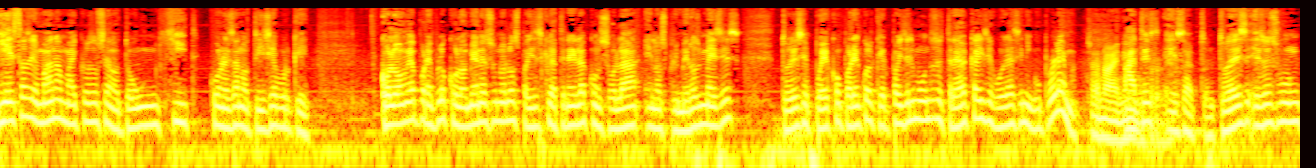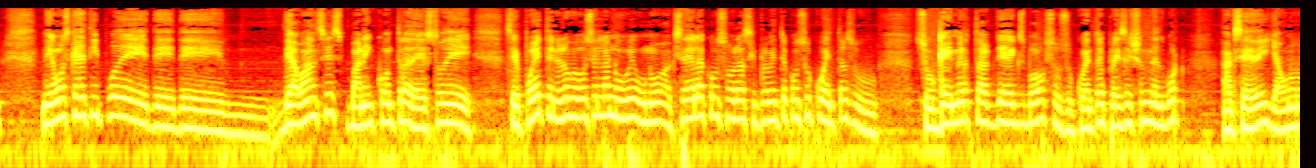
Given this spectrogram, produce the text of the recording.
Y esta semana Microsoft se anotó un hit con esa noticia porque Colombia, por ejemplo, Colombia no es uno de los países que va a tener la consola en los primeros meses, entonces se puede comprar en cualquier país del mundo, se trae acá y se juega sin ningún problema. O sea, no hay ningún Antes, problema. exacto. Entonces, eso es un, digamos que ese tipo de, de, de, de avances van en contra de esto de, se puede tener los juegos en la nube, uno accede a la consola simplemente con su cuenta, su, su gamer tag de Xbox o su cuenta de PlayStation Network, accede y ya uno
